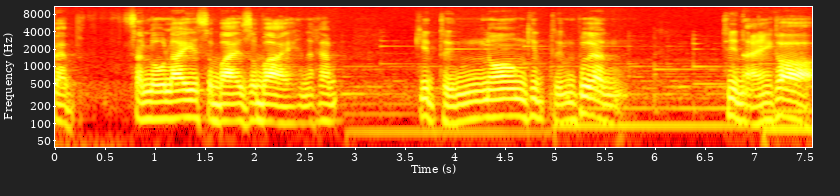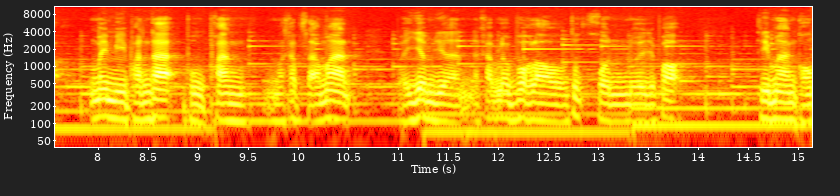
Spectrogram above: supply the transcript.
แบบสโลไลฟ์สบายๆนะครับ คิดถึงน้องคิดถึงเพื่อนที่ไหนก็ ไม่มีพันธะผูกพันนะครับสามารถไปเยี่ยมเยือนนะครับ แล้วพวกเราทุกคนโดยเฉพาะทีมงานของ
